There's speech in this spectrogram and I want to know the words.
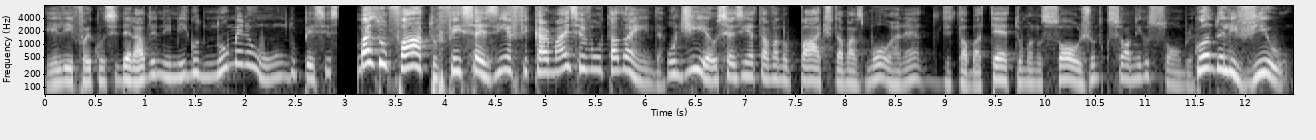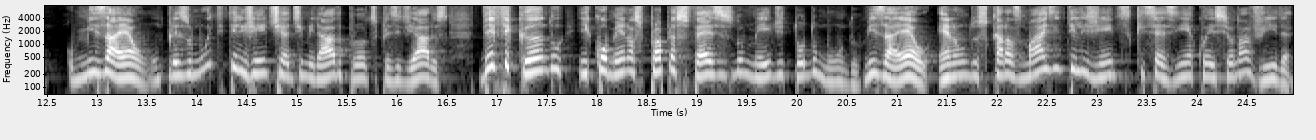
Ele foi considerado inimigo número um do PCC. Mas o fato fez Cezinha ficar mais revoltado ainda. Um dia, o Cezinha estava no pátio da masmorra, né, de Taubaté, tomando sol, junto com seu amigo Sombra. Quando ele viu o Misael, um preso muito inteligente e admirado por outros presidiários, defecando e comendo as próprias fezes no meio de todo mundo. Misael era um dos caras mais inteligentes que Cezinha conheceu na vida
